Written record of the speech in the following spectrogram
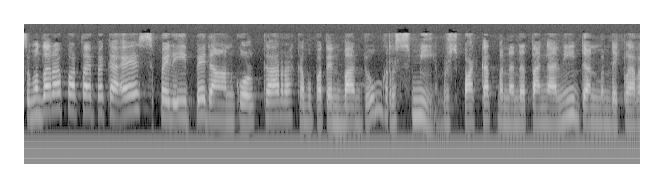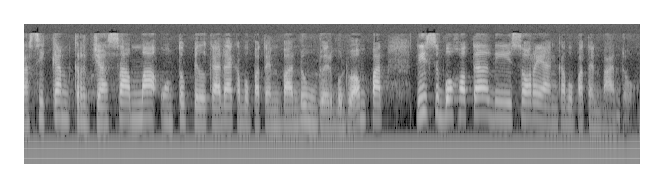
Sementara Partai PKS, PDIP, dan Golkar Kabupaten Bandung resmi bersepakat menandatangani dan mendeklarasikan kerjasama untuk Pilkada Kabupaten Bandung 2024 di sebuah hotel di Soreang, Kabupaten Bandung.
